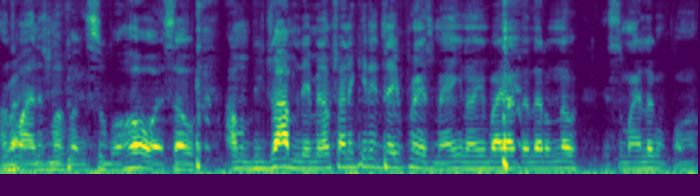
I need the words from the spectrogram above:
I'm Right. this motherfucker super hard, so I'm gonna be dropping it, man. I'm trying to get at Jay Prince, man. You know, anybody out there, let them know there's somebody looking for him.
